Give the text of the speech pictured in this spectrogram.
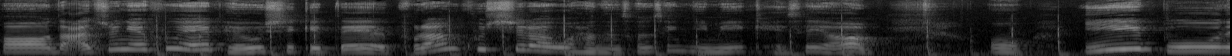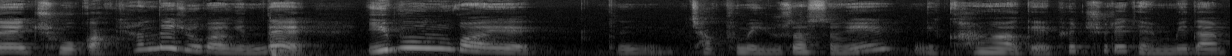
어, 나중에 후에 배우시게 될 브랑쿠시라고 하는 선생님이 계세요. 어, 이분의 조각, 현대 조각인데 이분과의 그 작품의 유사성이 강하게 표출이 됩니다.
